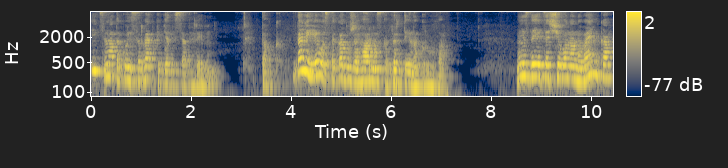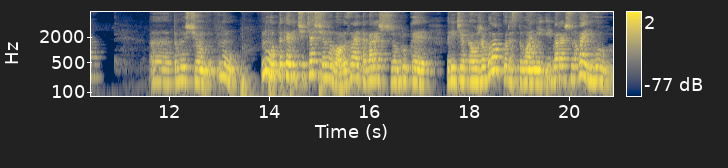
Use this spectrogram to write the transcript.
І ціна такої серветки 50 гривень. Так. Далі є ось така дуже гарна скатертина кругла. Мені здається, що вона новенька, е, тому що, ну, ну, таке відчуття, що нова. Ви знаєте, береш в руки річ, яка вже була в користуванні, і береш нове, його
